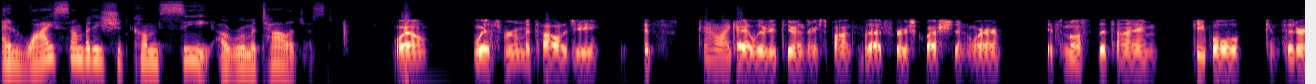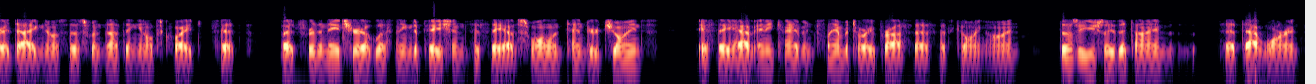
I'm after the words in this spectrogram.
and why somebody should come see a rheumatologist? Well, with rheumatology, it's kind of like I alluded to in the response to that first question, where it's most of the time people consider a diagnosis when nothing else quite fits. But for the nature of listening to patients, if they have swollen tender joints, if they have any kind of inflammatory process that's going on, those are usually the times that that warrants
